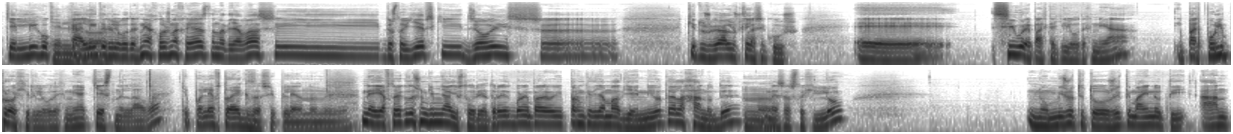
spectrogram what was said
και λίγο Και λίγο. καλύτερη λογοτεχνία χωρίς να χρειάζεται να διαβάσει Ντοστογεύσκη, Τζόις και τους Γάλλους κλασικούς. Ε, σίγουρα υπάρχει κακή λογοτεχνία. Υπάρχει πολύ πρόχειρη λογοτεχνία και στην Ελλάδα. Και πολύ αυτοέκδοση πλέον νομίζω. Ναι, η αυτοέκδοση είναι και μια άλλη ιστορία τώρα, γιατί μπορεί να υπά- υπάρχουν και διαμάδια ενίοτε, αλλά χάνονται Ναι. μέσα στο χυλό. Νομίζω ότι το ζήτημα είναι ότι αν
